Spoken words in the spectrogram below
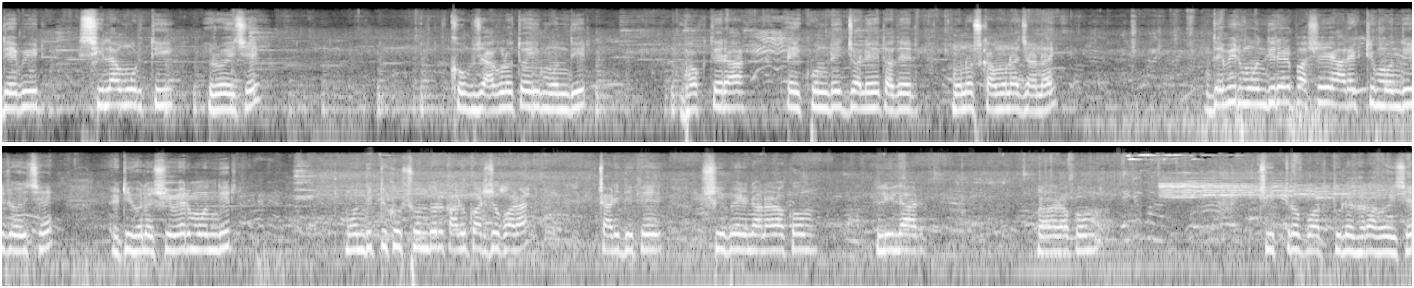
দেবীর শিলামূর্তি রয়েছে। খুব জাগ্রত এই মন্দির। ভক্তেরা এই কুণ্ডের জলে তাদের মনস্কামনা জানায়। দেবীর মন্দিরের পাশে আরেকটি মন্দির রয়েছে, এটি হলো শিবের মন্দির। মন্দিরটি খুব সুন্দর কারুকার্য করা। চারিদিকে শিবের নানা রকম লীলার নানা রকম চিত্রপট তুলে ধরা হয়েছে।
